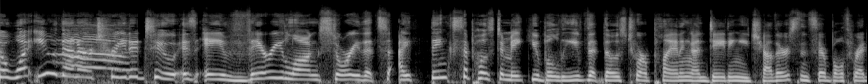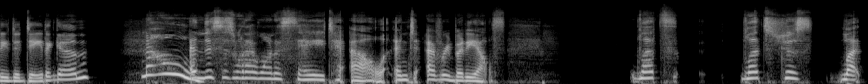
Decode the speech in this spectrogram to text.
So what you then are ah. treated to is a very long story that's I think supposed to make you believe that those two are planning on dating each other since they're both ready to date again. No. And this is what I want to say to Elle and to everybody else. Let's let's just let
